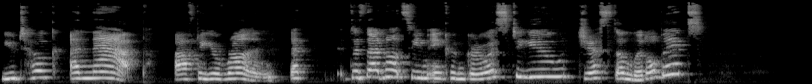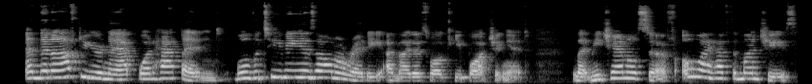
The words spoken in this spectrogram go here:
You took a nap after your run. That does that not seem incongruous to you just a little bit? And then after your nap, what happened? Well, the TV is on already. I might as well keep watching it. Let me channel surf. Oh, I have the munchies.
